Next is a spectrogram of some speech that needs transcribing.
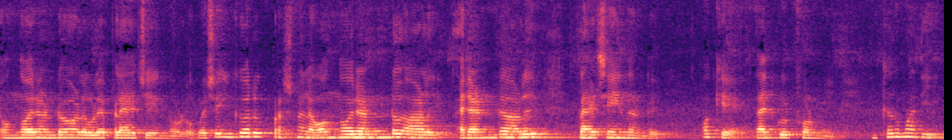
ഒന്നോ രണ്ടോ ആളുകളെ പ്ലേ ചെയ്യുന്നുള്ളൂ. പക്ഷേ എനിക്കൊരു പ്രശ്നമല്ല. ഒന്നോ രണ്ടോ ആൾ രണ്ടാൾ പ്ലേ ചെയ്യുന്നുണ്ട്. Okay that good for me എനിക്കത് മതി.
